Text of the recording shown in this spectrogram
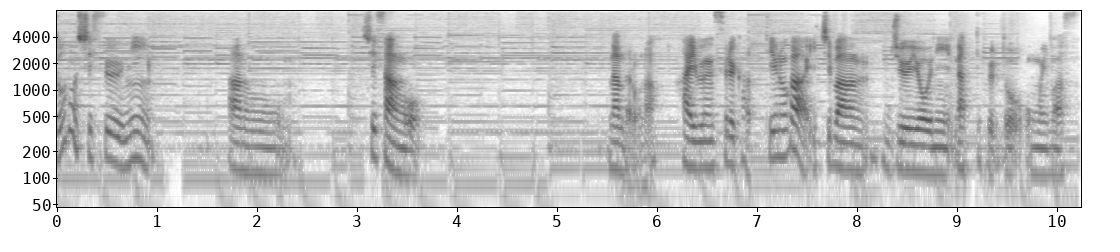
どの指数に、あの、資産を、なんだろうな、配分するかっていうのが一番重要になってくると思います。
